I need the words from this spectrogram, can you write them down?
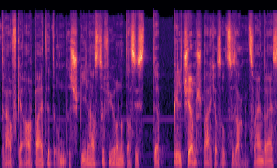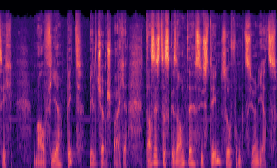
drauf gearbeitet, um das Spiel auszuführen. Und das ist der Bildschirmspeicher sozusagen. 32 mal 4 Bit Bildschirmspeicher. Das ist das gesamte System, so funktioniert es.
